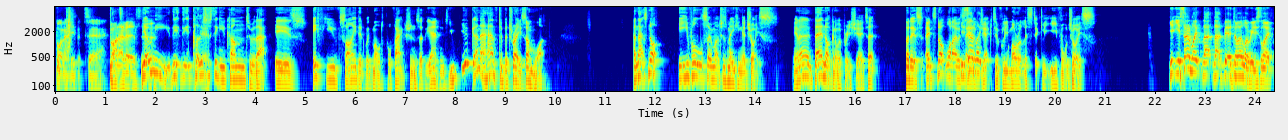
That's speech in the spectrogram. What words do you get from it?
Bon Addy, but uh, Bon appetit. The only the, the closest thing you come to that is if you've sided with multiple factions at the end, you you're gonna have to betray someone, and that's not evil so much as making a choice. You know, they're not going to appreciate it, but it's it's not what I would You say an like- objectively, moralistically evil choice. You, you sound like that, that bit of dialogue where you're like,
